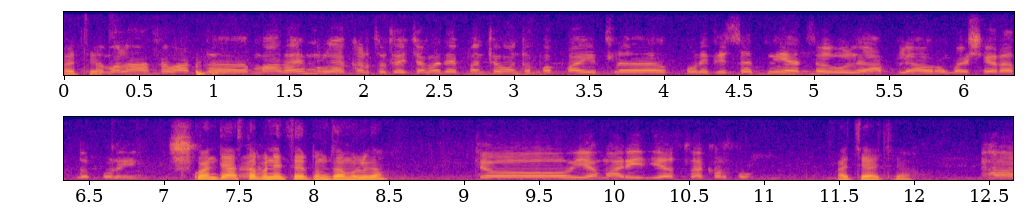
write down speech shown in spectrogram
अच्छा तर मला असं वाटतं माझाही मुलगा करतो त्याच्यामध्ये पण तो म्हणतो पप्पा इथलं कोणी दिसत नाही या चळवळी आपल्या औरंगाबाद शहरातलं कोणी. कोणत्या आस्थापनेत सर तुमचा मुलगा? तो एम आर जी असला करतो. अच्छा अच्छा हा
